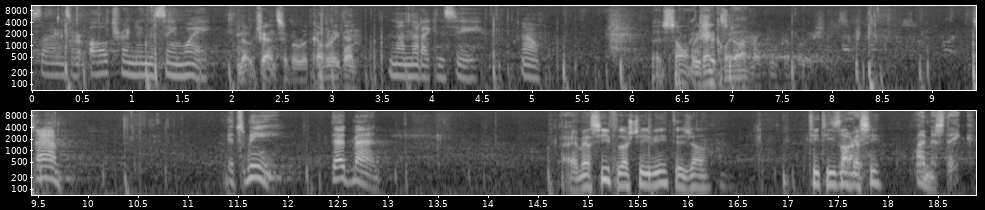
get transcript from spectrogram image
Signs are all trending the same way. No chance of a recovery then? None that I can see. No. Le son We est should start making preparations. Sam. It's me, Dead Man. Eh, merci, Flush TV. T'es genre. TTV, Sorry. merci. My mistake.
